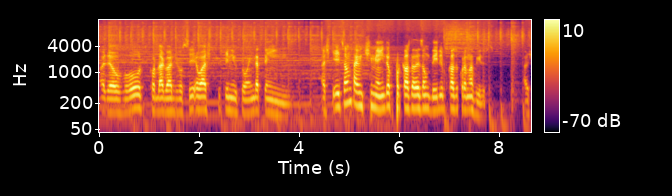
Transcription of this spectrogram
Olha, eu vou discordar agora de você. Eu acho que o Kenilton ainda tem. Acho que ele só não tá em um time ainda por causa da lesão dele e por causa do coronavírus. Acho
